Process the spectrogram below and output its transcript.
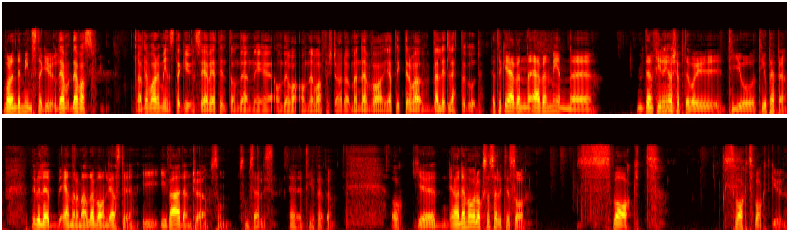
var den det minsta gul? Den, den var, Ja, den var det minsta gul, så jag vet inte om den, är, om det var, om den var förstörd. Men den var, jag tyckte den var väldigt lätt och god. Jag tycker även, även min, eh, den fina jag mm. köpte var ju Tio, Tio Pepe. Det är väl en av de allra vanligaste i, i världen tror jag som, som säljs, eh, Tio Pepe. Och eh, ja, den var väl också så lite så svagt, svagt, svagt gul.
